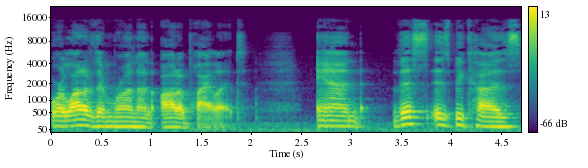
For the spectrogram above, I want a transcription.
or a lot of them run on autopilot. And this is because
